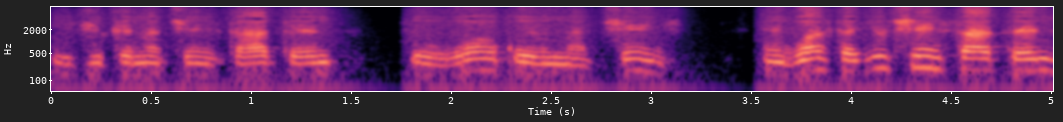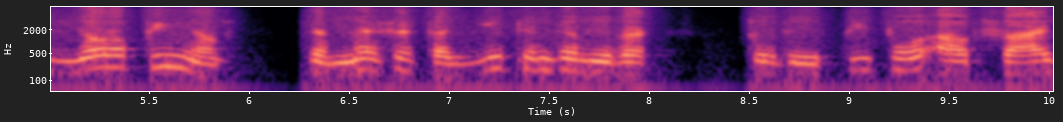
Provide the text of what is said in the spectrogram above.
If you cannot change that, then the world will not change. And once that you change that, then your opinions, the message that you can deliver to the people outside,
